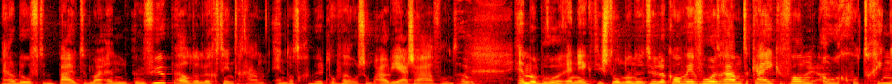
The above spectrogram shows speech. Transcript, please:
Nou, er hoefde buiten maar een, een vuurpijl de lucht in te gaan. En dat gebeurt nog wel eens op oudejaarsavond. Oh. En mijn broer en ik, die stonden natuurlijk alweer voor het raam te kijken van... Oh Oh, ja. god, er ging,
